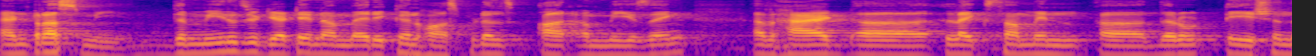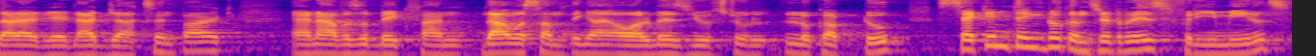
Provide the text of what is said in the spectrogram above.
And trust me the meals you get in american hospitals are amazing I've had uh, like some in uh, the rotation that I did at Jackson Park, and I was a big fan. That was something I always used to look up to. Second thing to consider is free meals.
